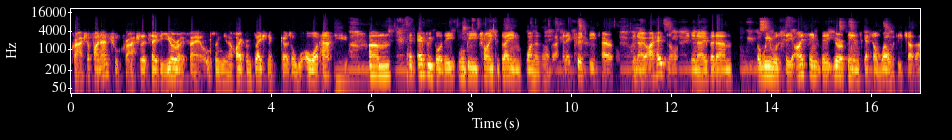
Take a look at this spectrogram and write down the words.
crash, a financial crash, let's say the euro fails and you know hyperinflation occurs or, or what have you, um, then everybody will be trying to blame one another, and it could be terrible. You know, I hope not. You know, but um, but we will see. I think that Europeans get on well with each other,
